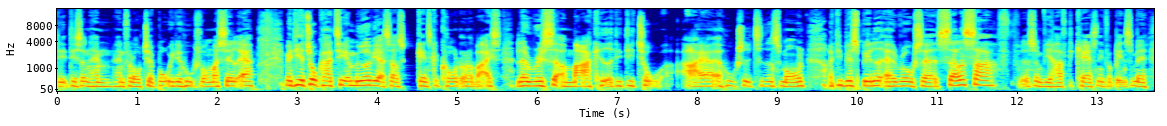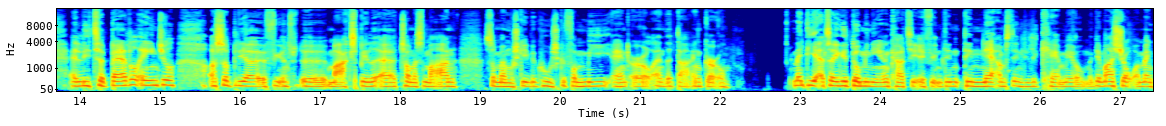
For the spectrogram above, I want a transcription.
Det, det er sådan, han, han får lov til at bo i det hus, hvor Marcel er. Men de her to karakterer møder vi altså også ganske kort undervejs. Larissa og Mark hedder de, de to ejere af huset i tidens morgen, og de bliver spillet af Rosa Salazar, som vi har haft i kassen i forbindelse med Alita Battle Angel, og så bliver øh, fyren øh, Mark spillet af Thomas Mann, som man måske vil kunne huske fra Me and Earl and the Dying Girl. Men de er altså ikke dominerende karakterer i filmen. Det, er, det er nærmest en lille cameo, men det er meget sjovt, at man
